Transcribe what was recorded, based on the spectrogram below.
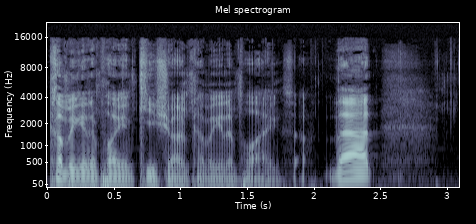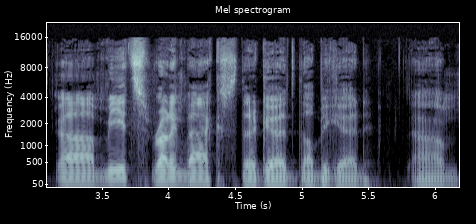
coming in and playing, and Keisean coming in and playing. So that uh, meets running backs. They're good. They'll be good. Um,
